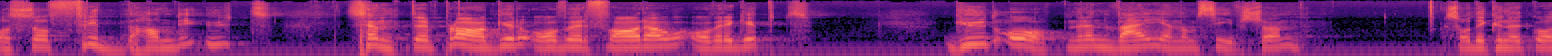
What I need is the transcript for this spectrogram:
og så fridde han de ut sendte plager over farao, over Egypt. Gud åpner en vei gjennom Sivsjøen, så de kunne gå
